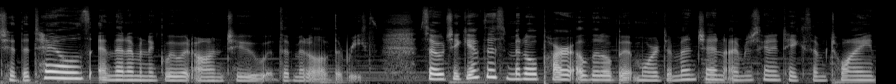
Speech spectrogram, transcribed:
to the tails and then I'm going to glue it onto the middle of the wreath. So to give this middle part a little bit more dimension, I'm just going to take some twine,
